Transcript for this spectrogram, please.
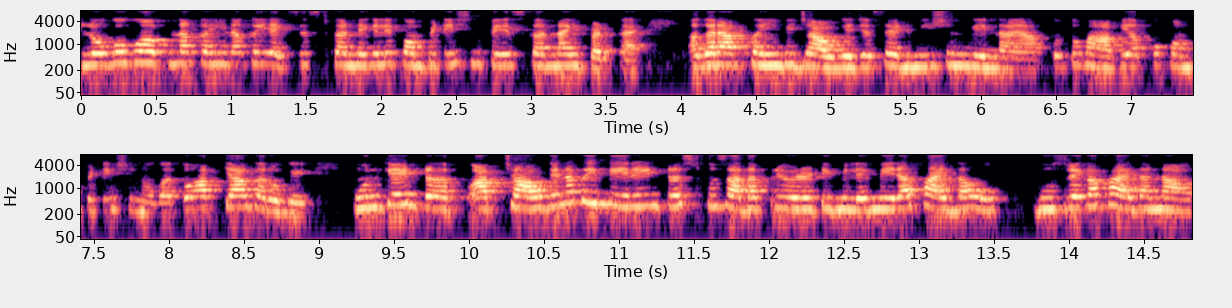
लोगों को अपना कहीं ना कहीं एग्जिस्ट करने के लिए कंपटीशन फेस करना ही पड़ता है। अगर आप कहीं भी जाओगे, जैसे एडमिशन लेना है आपको तो वहाँ भी आपको कंपटीशन होगा। तो आप क्या करोगे? उनके आप चाहोगे ना, भाई मेरे इंटरेस्ट को ज़्यादा प्रायोरिटी मिले, मेरा फ़ायदा हो दूसरे का फ़ायदा ना हो।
